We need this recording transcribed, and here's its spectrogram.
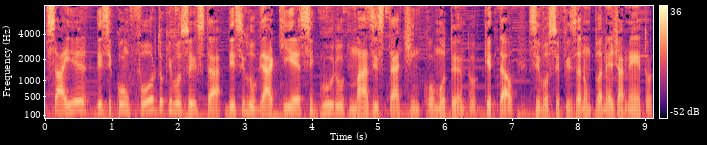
Sair desse conforto que você está, desse lugar que é seguro, mas está te incomodando. Que tal se você fizer um planejamento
